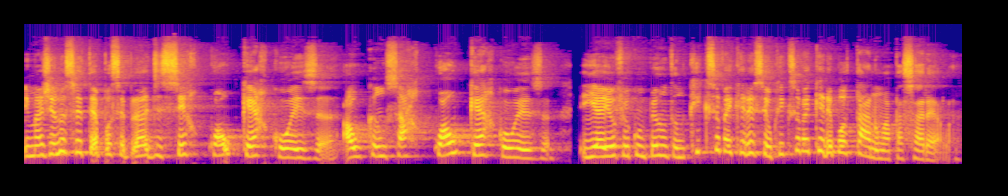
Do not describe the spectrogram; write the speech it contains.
Imagina você ter a possibilidade de ser qualquer coisa, alcançar qualquer coisa. E aí eu fico me perguntando, o que, que você vai querer ser? O que, que você vai querer botar numa passarela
